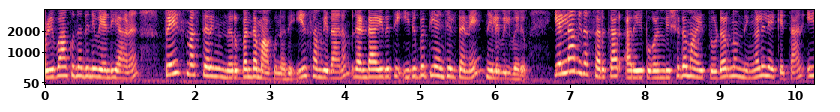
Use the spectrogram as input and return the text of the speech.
ഒഴിവാക്കുന്നതിന് വേണ്ടിയാണ് ഫേസ് മസ്റ്ററിംഗ് നിർബന്ധമാക്കുന്നത്. ഈ സംവിധാനം രണ്ടായിരത്തി ഇരുപത്തിയഞ്ചിൽ തന്നെ നിലവിൽ വരും. എല്ലാവിധ സർക്കാർ അറിയിപ്പുകളും വിശദമായി തുടർന്നും നിങ്ങളിലേക്ക് എത്താൻ ഈ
